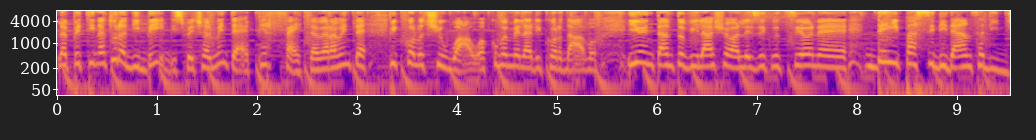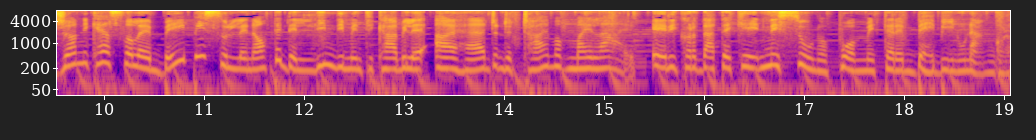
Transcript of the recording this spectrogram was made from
La pettinatura di Baby specialmente è perfetta, veramente piccolo chihuahua, come me la ricordavo. Io intanto vi lascio all'esecuzione dei passi di danza di Johnny Castle e Baby sulle note dell'indimenticabile I Had the Time of My Life. E ricordate che nessuno può mettere Baby in un angolo.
